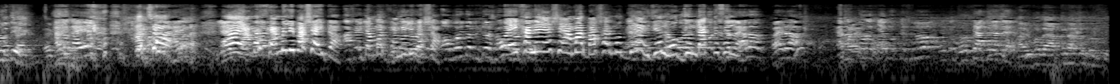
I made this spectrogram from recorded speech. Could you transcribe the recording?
তুমি আচ্ছা এই আমার ফ্যামিলি বাসা এটা। এটা আমার ফ্যামিলি বাসা ও এইখানে এসে আমার বাসার মধ্যে এই যে লোকজন ডাকতেছে আমি বলে হাতে নাতে ধরছে।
